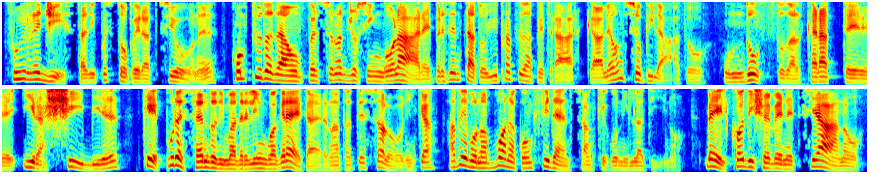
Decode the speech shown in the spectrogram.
fu il regista di questa operazione compiuta da un personaggio singolare presentatogli proprio da Petrarca, Leonzio Pilato, un dotto dal carattere irascibile che, pur essendo di madrelingua greca, era nata a Tessalonica, aveva una buona confidenza anche con il latino. Beh, il codice veneziano,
